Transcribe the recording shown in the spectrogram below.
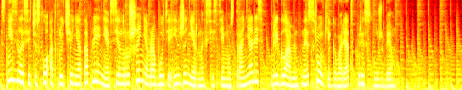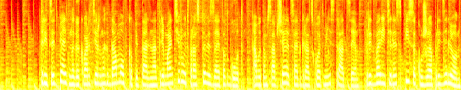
Снизилось и число отключений отопления. Все нарушения в работе инженерных систем устранялись в регламентные сроки, говорят в пресс-службе. 35 многоквартирных домов капитально отремонтируют в Ростове за этот год. Об этом сообщает сайт городской администрации. Предварительный список уже определен.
